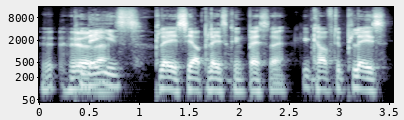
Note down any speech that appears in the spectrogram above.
Hö- Hörer. Plays. Plays, ja, Plays klingt besser. Gekaufte Plays.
